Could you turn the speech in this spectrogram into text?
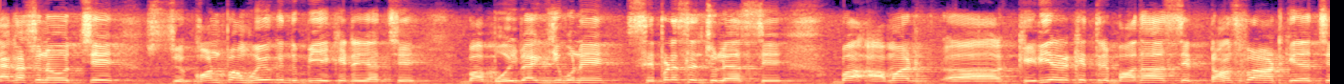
দেখাশোনা হচ্ছে কনফার্ম হয়েও কিন্তু বিয়ে কেটে যাচ্ছে। বা বৈবাহিক জীবনে সেপারেশন চলে আসছে বা আমার কেরিয়ারের ক্ষেত্রে বাধা আসছে ট্রান্সফার আটকে যাচ্ছে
